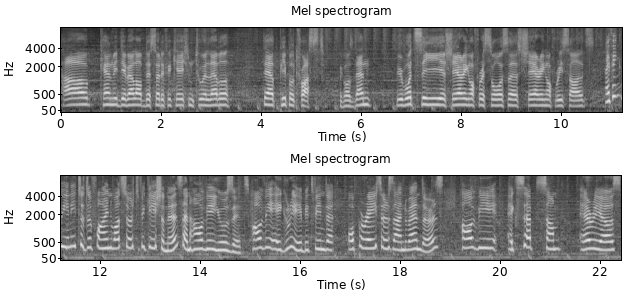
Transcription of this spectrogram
how can we develop the certification to a level that people trust? Because then we would see sharing of resources, sharing of results. I think we need to define what certification is and how we use it, how we agree between the operators and vendors, how we accept some areas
